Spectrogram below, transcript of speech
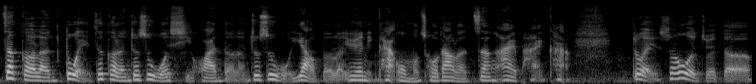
这个人对，这个人就是我喜欢的人，就是我要的人。因为你看，我们抽到了真爱牌卡，对，所以我觉得。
